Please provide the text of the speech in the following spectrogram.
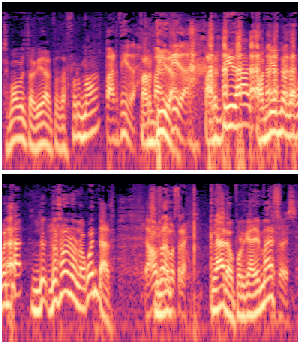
Se me ha vuelto a olvidar, plataforma... Partida. Partida. Partida. Partida, también nos lo cuentas. No, no solo nos lo cuentas. La vamos a demostrar. Claro, porque además Eso es.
